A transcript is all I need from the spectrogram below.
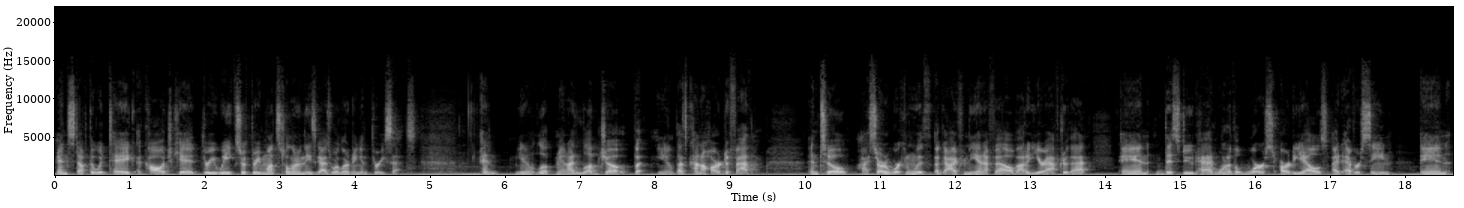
And stuff that would take a college kid three weeks or three months to learn, these guys were learning in three sets. And, you know, look, man, I love Joe, but, you know, that's kind of hard to fathom until I started working with a guy from the NFL about a year after that. And this dude had one of the worst RDLs I'd ever seen in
